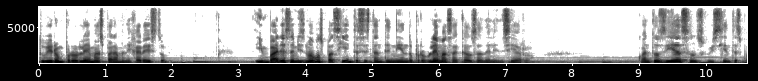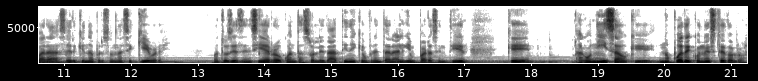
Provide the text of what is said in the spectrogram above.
tuvieron problemas para manejar esto. Y varios de mis nuevos pacientes están teniendo problemas a causa del encierro. ¿Cuántos días son suficientes para hacer que una persona se quiebre? ¿Cuántos días de encierro? ¿Cuánta soledad tiene que enfrentar alguien para sentir que agoniza o que no puede con este dolor?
